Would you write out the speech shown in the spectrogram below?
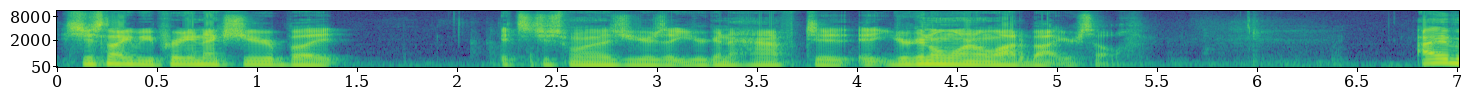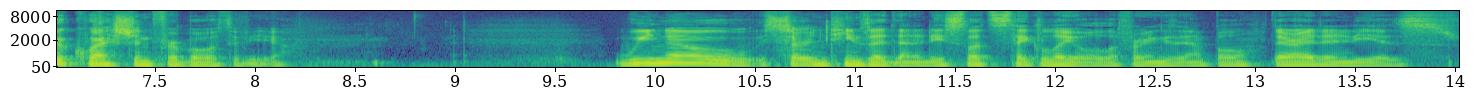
it's just not going to be pretty next year, but it's just one of those years that you're going to have to, you're going to learn a lot about yourself. I have a question for both of you we know certain teams' identities. So let's take Loyola for example. Their identity is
